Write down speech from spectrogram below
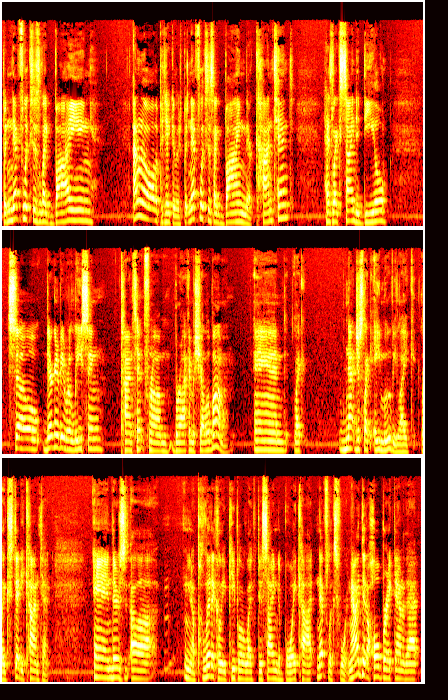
but Netflix is like buying. I don't know all the particulars, but Netflix is like buying their content has like signed a deal. So they're going to be releasing content from Barack and Michelle Obama, and like not just like a movie, like like steady content. And there's uh, you know politically people are like deciding to boycott Netflix for it. Now I did a whole breakdown of that.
